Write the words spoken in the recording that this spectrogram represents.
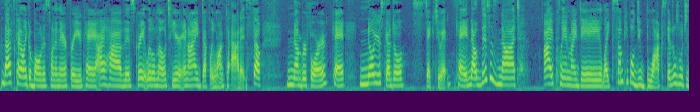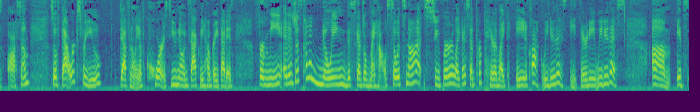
That's kind of like a bonus one in there for you, okay? I have this great little note here, and I definitely want to add it. So, number four, okay? Know your schedule, stick to it, okay? Now, this is not I plan my day. Like some people do block schedules, which is awesome. So if that works for you, definitely, of course, you know exactly how great that is. For me, it is just kind of knowing the schedule of my house. So it's not super, like I said, prepared. Like eight o'clock, we do this. Eight thirty, we do this. Um, it's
